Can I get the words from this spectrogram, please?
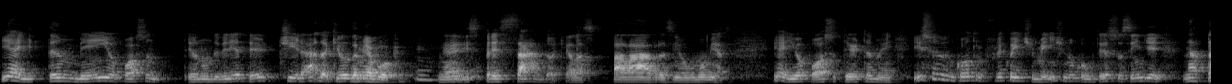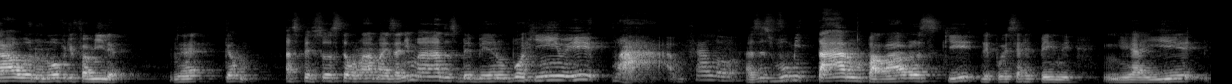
E aí também eu posso eu não deveria ter tirado aquilo da minha boca, uhum. né? Expressado aquelas palavras em algum momento. E aí eu posso ter também. Isso eu encontro frequentemente no contexto assim de Natal, Ano Novo de família, né? Então as pessoas estão lá mais animadas, beberam um pouquinho e. Uau, Falou. Às vezes vomitaram palavras que depois se arrependem. E aí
